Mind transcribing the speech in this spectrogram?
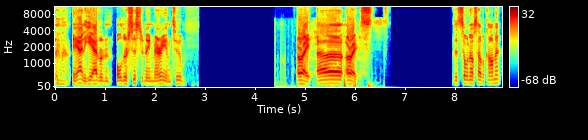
and he had an older sister named Miriam too. All right. Uh, all right. Did someone else have a comment?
